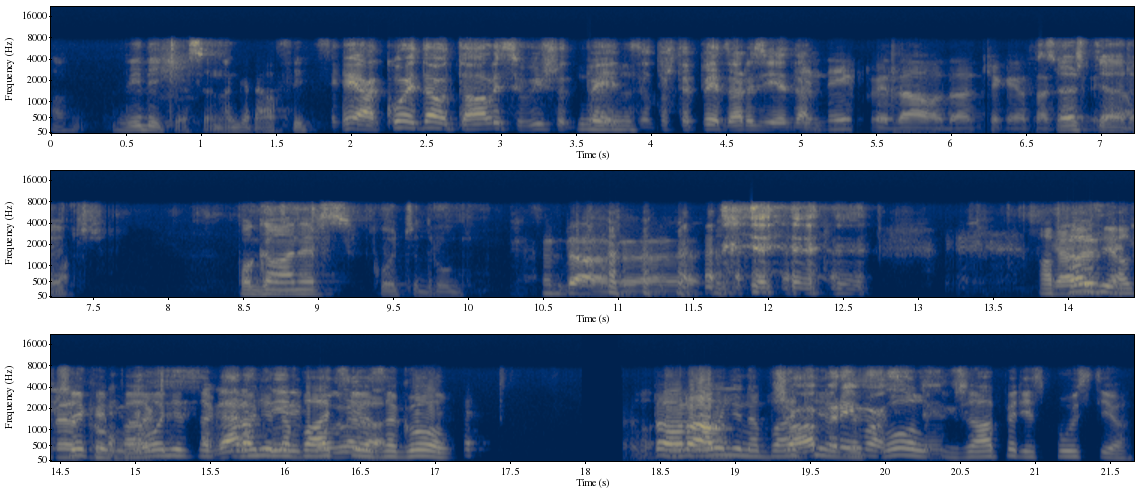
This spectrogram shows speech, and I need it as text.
A Vidit će se na grafici. E, a ko je dao Talisu više od Da, 5? da. Zato što je 5,1. I neko je dao, da, čekaj, sad ću Sve što ja reći. Pa Gunners, ko će drugi? Da, da, A Ja pazi, ali čekaj, pa on je, za, on je nabacio za gol. Dobro, On je nabacio Žaper za ima gol. Žaper je spustio.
